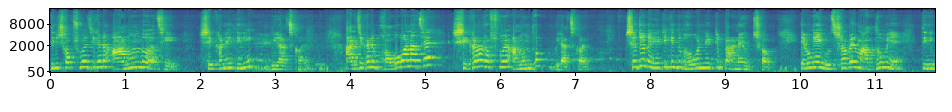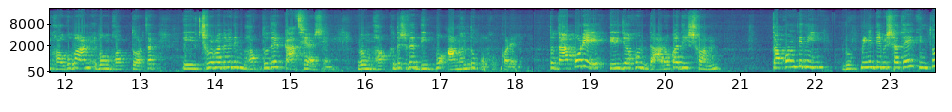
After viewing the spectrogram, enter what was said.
তিনি সবসময় যেখানে আনন্দ আছে, সেখানেই তিনি বিরাজ করেন। আর যেখানে ভগবান আছে, সেখানেও সবসময় আনন্দ বিরাজ করে। সেজন্য এটি কিন্তু ভগবানের একটি প্রাণের উৎসব। এবং এই উৎসবের মাধ্যমে তিনি ভগবান এবং ভক্ত, অর্থাৎ এই উৎসবের মাধ্যমে তিনি ভক্তদের কাছে আসেন এবং ভক্তদের সাথে দিব্য আনন্দ উপভোগ করেন। তো দাপরে তিনি যখন দ্বারকাধীশ হন, তখন তিনি রুক্মিণী দেবীর সাথে কিন্তু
